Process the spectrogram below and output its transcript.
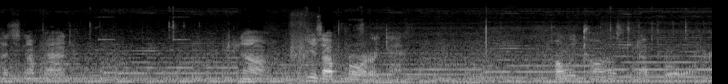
That's not bad. No, use uproar again. Only caused an uproar.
